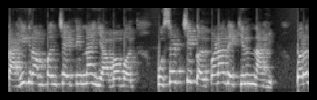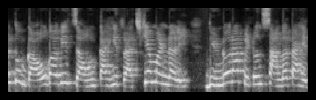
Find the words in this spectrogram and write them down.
काही ग्रामपंचायतींना याबाबत पुसटची कल्पना देखील नाही. परंतु गावोगावी जाऊन काही राजकीय मंडळी धिंडोरा पिटून सांगत आहेत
